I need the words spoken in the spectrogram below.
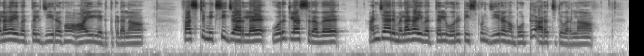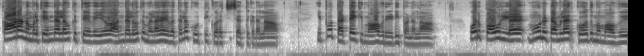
மிளகாய் வத்தல் ஜீரகம் ஆயில் எடுத்துக்கிடலாம். ஃபஸ்ட்டு மிக்ஸி ஜாரில் ஒரு கிளாஸ் ரவை அஞ்சாறு மிளகாய் வத்தல் ஒரு டீஸ்பூன் ஜீரகம் போட்டு அரைச்சிட்டு வரலாம். காரம் நம்மளுக்கு எந்த அளவுக்கு தேவையோ அந்த அளவுக்கு மிளகாய் வத்தலை கூட்டி குறைச்சி சேர்த்துக்கிடலாம். இப்போது தட்டைக்கு மாவு ரெடி பண்ணலாம். ஒரு பவுலில் மூணு டம்ளர் கோதுமை மாவு.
